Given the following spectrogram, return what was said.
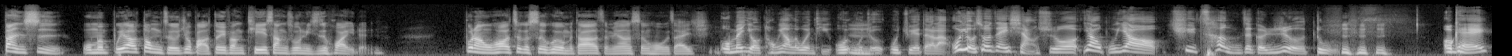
但是我们不要动辄就把对方贴上说你是坏人，不然的话，这个社会我们大家怎么样生活在一起？我们有同样的问题，我我就我觉得啦，我有时候在想说，要不要去蹭这个热度？OK。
